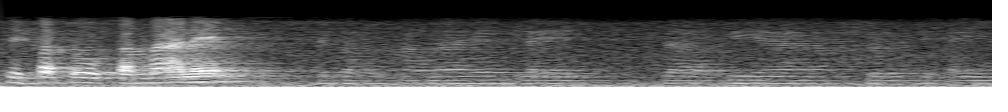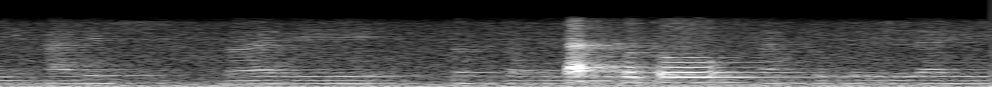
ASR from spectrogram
Sifatu kamalin. Sifatu kamalin Tasbutu. Tasbutu lillahi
